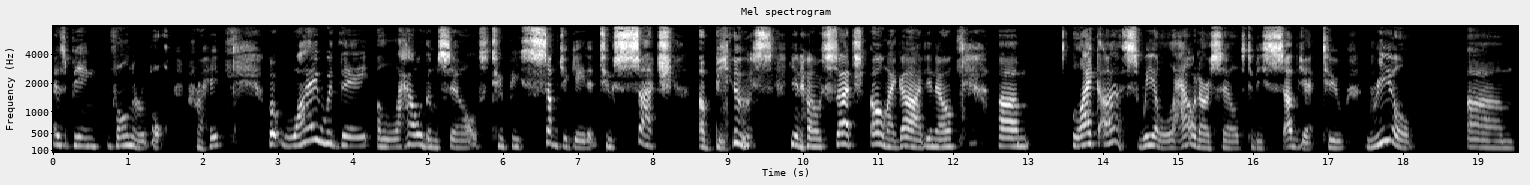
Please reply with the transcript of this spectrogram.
as being vulnerable, right? But why would they allow themselves to be subjugated to such abuse, you know, such, oh my God, you know, um, like us, we allowed ourselves to be subject to real, um,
